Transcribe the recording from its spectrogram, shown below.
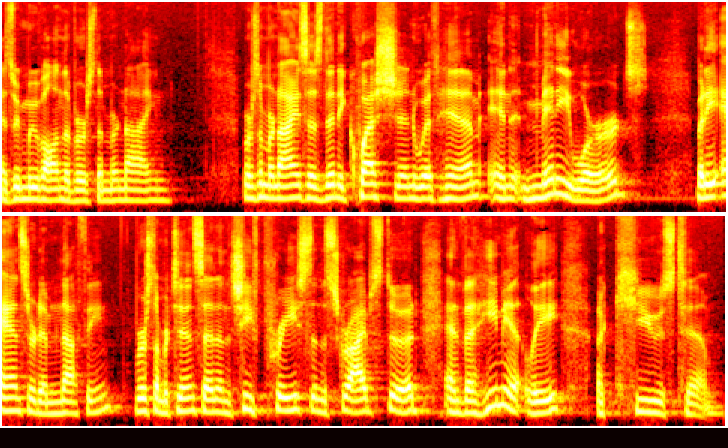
as we move on to verse number nine. Verse number 9 says, Then he questioned with him in many words, but he answered him nothing. Verse number 10 said, And the chief priests and the scribes stood and vehemently accused him.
